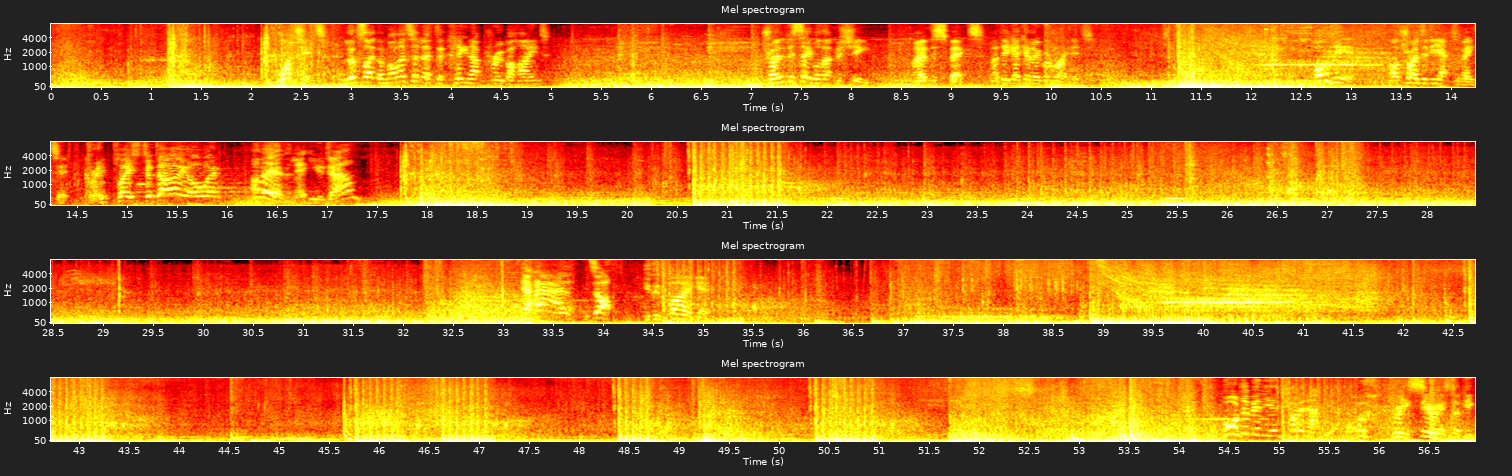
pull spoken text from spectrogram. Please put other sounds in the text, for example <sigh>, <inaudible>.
Watch it. Looks like the monitor left a cleanup crew behind. Try to disable that machine. I have the specs. I think I can override it. Hold here. I'll try to deactivate it. Great place to die, Owen. I may have let you down.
